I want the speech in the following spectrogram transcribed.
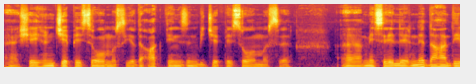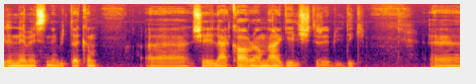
e, şehrin cephesi olması ya da Akdeniz'in bir cephesi olması e, meselelerine daha derinlemesine bir takım e, şeyler, kavramlar geliştirebildik. E,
